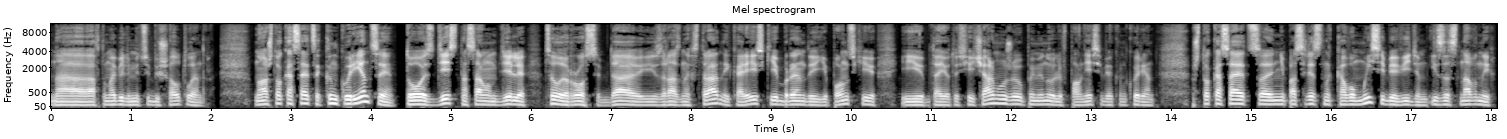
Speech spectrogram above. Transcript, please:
на автомобиле Mitsubishi Outlander. Ну а что касается конкуренции, то здесь на самом деле целый россыпь, да, из разных стран, и корейские бренды, и японские, и Toyota CHR мы уже упомянули, вполне себе конкурент. Что касается непосредственно, кого мы себе видим из основных,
